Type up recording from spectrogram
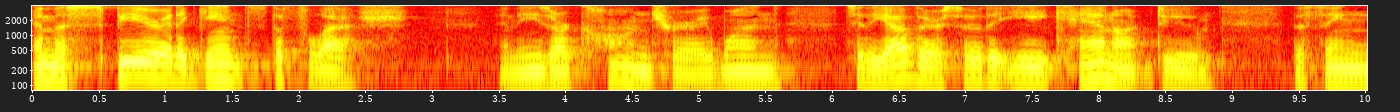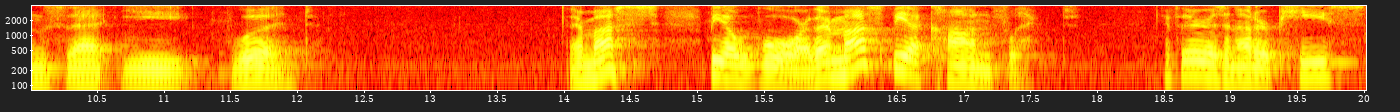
and the Spirit against the flesh and these are contrary one to the other, so that ye cannot do the things that ye would. There must be a war, there must be a conflict. If there is an utter peace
